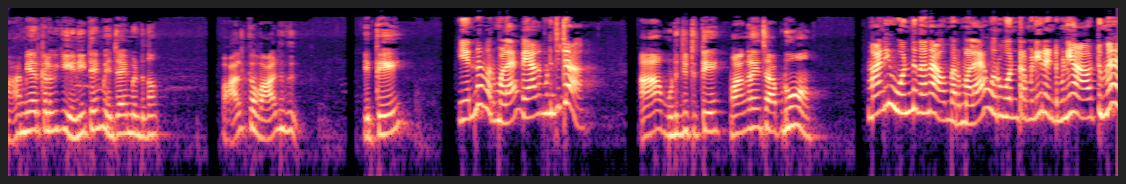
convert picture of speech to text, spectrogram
மாமியார் கிழவிக்கு எனி டைம் என்ஜாய்மெண்ட் தான். வாழ்க்கை வாழுது. இத்தே என்ன மருமலை வேலை முடிஞ்சிட்டா? ஆ முடிஞ்சிட்டுதே வாங்களேன் சாப்பிடுவோம். மணி ஒண்ணு தானே ஆகும் மருமலை ஒரு ஒன்றரை மணி ரெண்டு மணி ஆகட்டுமே?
